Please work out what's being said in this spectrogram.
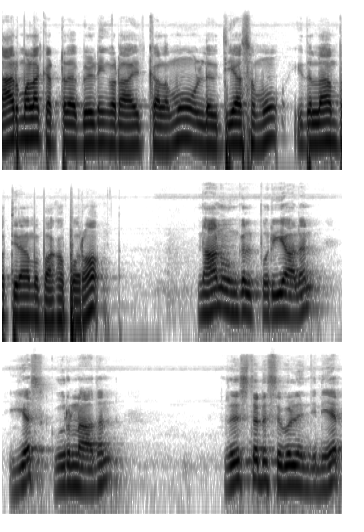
நார்மலாக கட்டுற பில்டிங்கோட ஆயுட்காலமும் உள்ள வித்தியாசமும் இதெல்லாம் பற்றிலாம் நம்ம பார்க்க போகிறோம் நான் உங்கள் பொறியாளன் S Gurunathan registered civil engineer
